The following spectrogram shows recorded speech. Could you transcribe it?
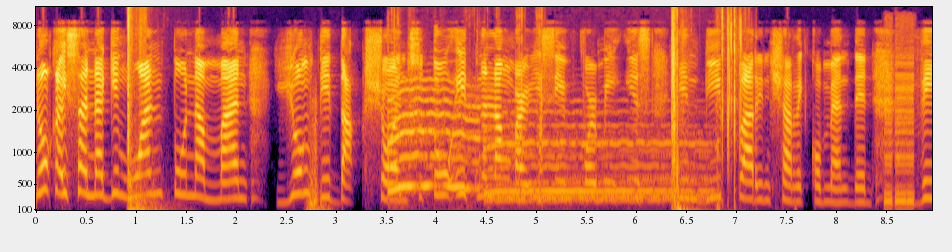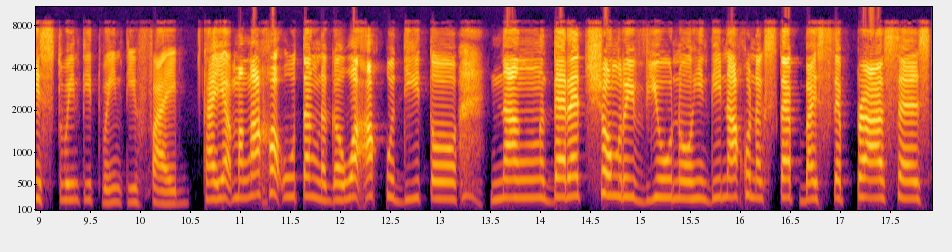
no? Kaysa naging 1-2 naman yung deduction. So, 2-8 na lang ma-receive for me is hindi pa rin siya recommended this 2025. Kaya mga kautang, nagawa ako dito ng diretsyong review, no? Hindi na ako nag-step by step process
